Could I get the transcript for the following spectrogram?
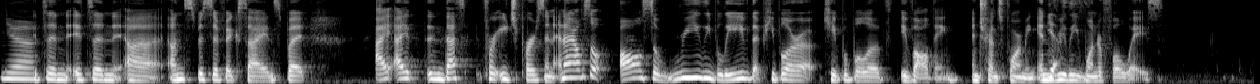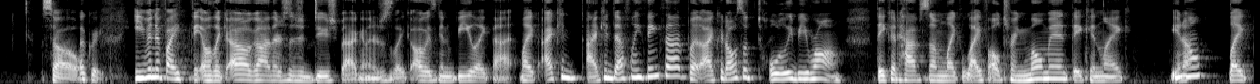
Yeah. it's an it's an uh, unspecific science, but I, I and that's for each person. And I also also really believe that people are capable of evolving and transforming in Yes. really wonderful ways. So Agreed. Even if I think I was like, oh god, they're such a douchebag, and they're just like always going to be like that. Like I can I can definitely think that, but I could also totally be wrong. They could have some like life altering moment. They can like you know like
